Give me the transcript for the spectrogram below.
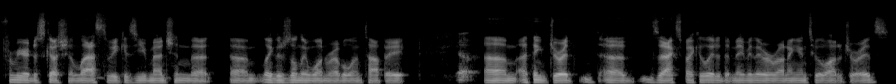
from your discussion last week is you mentioned that um like there's only one rebel in top eight. Yeah. um i think droid uh zach speculated that maybe they were running into a lot of droids.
